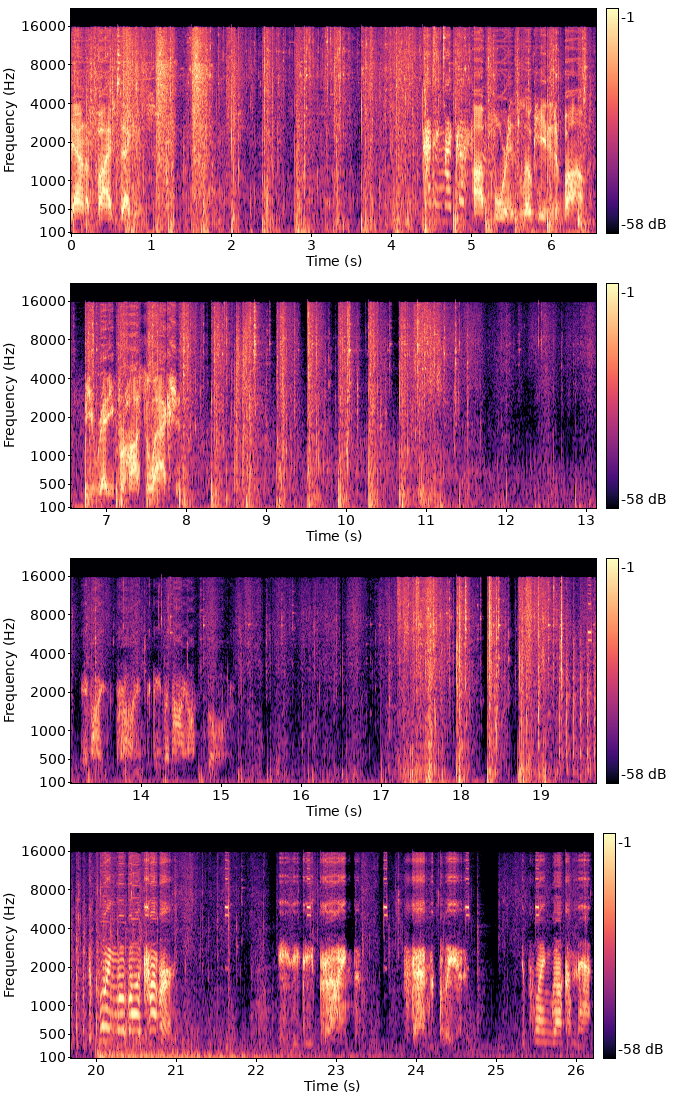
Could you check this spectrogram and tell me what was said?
Down to 5 seconds. Cutting my customer. Op 4 has located a bomb. Be ready for hostile action. Device primed. Keep an eye on door. Deploying mobile cover. EDD primed. Stands clear. Deploying welcome mat.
